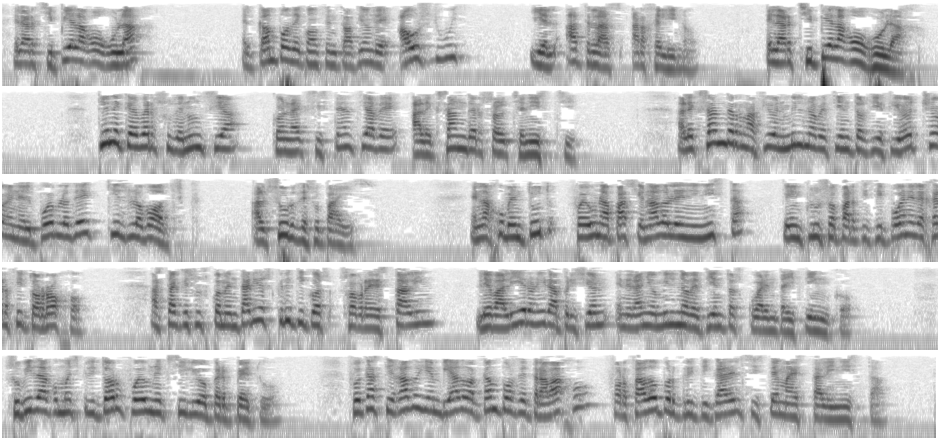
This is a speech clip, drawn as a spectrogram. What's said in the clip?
El archipiélago Gulag, el campo de concentración de Auschwitz y el Atlas argelino. El archipiélago Gulag tiene que ver su denuncia con la existencia de Alexander Solzhenitsyn, Alexander nació en 1918 en el pueblo de Kislovodsk, al sur de su país. En la juventud fue un apasionado leninista que incluso participó en el Ejército Rojo, hasta que sus comentarios críticos sobre Stalin le valieron ir a prisión en el año 1945. Su vida como escritor fue un exilio perpetuo. Fue castigado y enviado a campos de trabajo, forzado por criticar el sistema estalinista.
